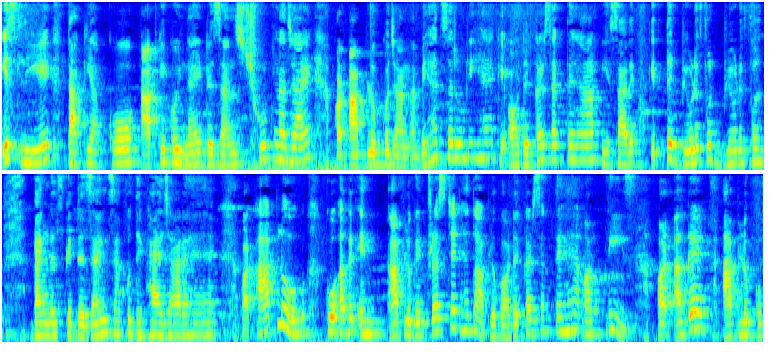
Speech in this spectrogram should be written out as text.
इसलिए ताकि आपको, आपके कोई नए डिज़ाइन छूट ना जाए और आप लोग को जानना बेहद ज़रूरी है कि ऑर्डर कर सकते हैं आप। ये सारे इतने ब्यूटीफुल ब्यूटीफुल ब्यूटीफुल बैंगल्स के डिज़ाइंस आपको दिखाए जा रहे हैं। और आप लोग को अगर इन, आप लोग इंटरेस्टेड हैं तो आप लोग ऑर्डर कर सकते हैं। और प्लीज़ और अगर आप लोग को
